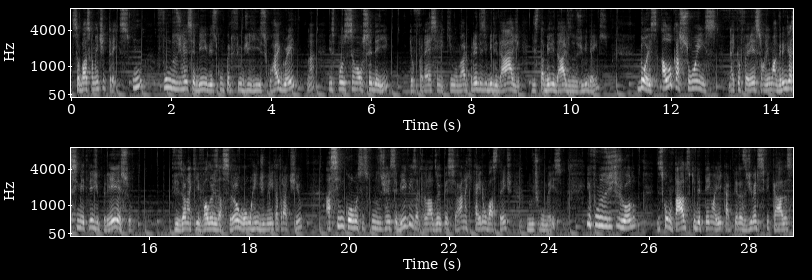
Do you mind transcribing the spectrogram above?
são basicamente três. Um, fundos de recebíveis com perfil de risco high grade, né, exposição ao CDI, que oferecem aqui uma maior previsibilidade e estabilidade dos dividendos. Dois, alocações né, que ofereçam aí uma grande assimetria de preço, visando aqui valorização ou um rendimento atrativo, assim como esses fundos de recebíveis atrelados ao IPCA, né, que caíram bastante no último mês, e fundos de tijolo descontados que detenham aí carteiras diversificadas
